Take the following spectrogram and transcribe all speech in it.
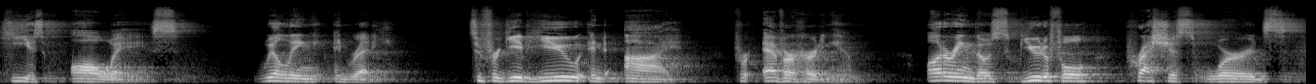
he is always willing and ready to forgive you and I forever hurting him, uttering those beautiful, precious words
